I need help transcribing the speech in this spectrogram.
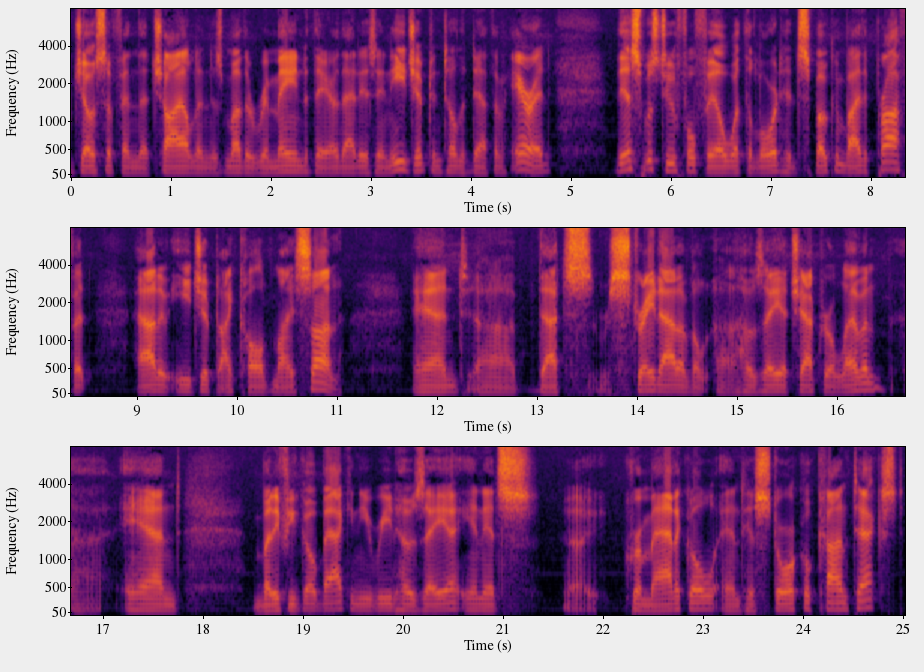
Joseph and the child and his mother remained there, that is, in Egypt, until the death of Herod. This was to fulfill what the Lord had spoken by the prophet Out of Egypt I called my son. And uh, that's straight out of uh, Hosea chapter 11. Uh, and but if you go back and you read Hosea in its uh, grammatical and historical context,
